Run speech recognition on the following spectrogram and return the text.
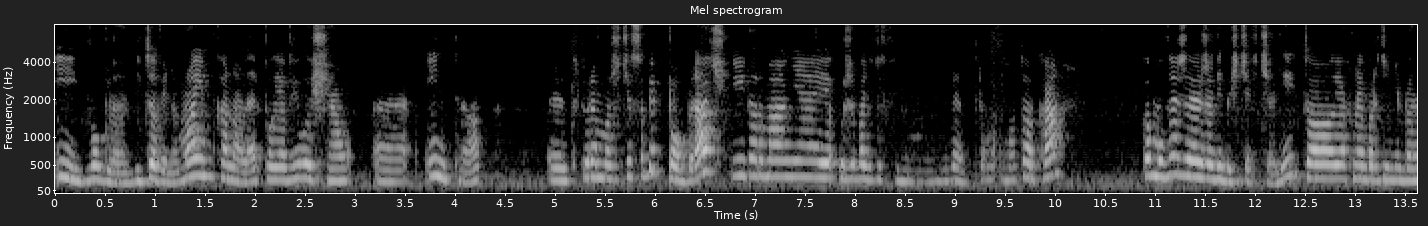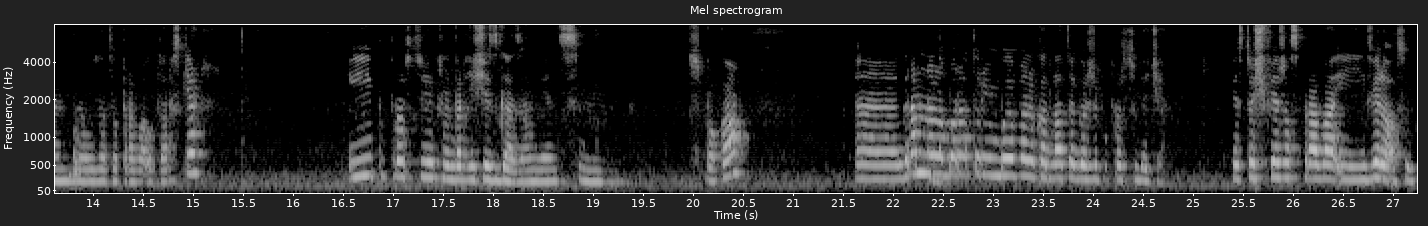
I w ogóle, widzowie, na moim kanale pojawiły się e, intra, e, które możecie sobie pobrać i normalnie je używać do filmu. Nie wiem, trochę amatorka. Tylko mówię, że jeżeli byście chcieli, to jak najbardziej nie będą za to prawa autorskie. I po prostu jak najbardziej się zgadzam, więc mm, spoko. E, gram na laboratorium bojowe tylko dlatego, że po prostu wiecie, jest to świeża sprawa i wiele osób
